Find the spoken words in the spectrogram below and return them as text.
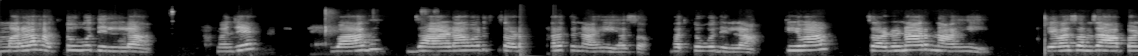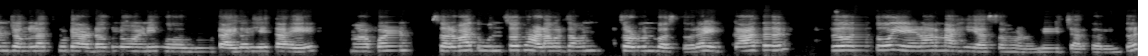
मरा हातू दिल्ला. म्हणजे वाघ झाडावर चढत नाही असं. हत्तू दिल्ला. किंवा चढणार नाही. जेव्हा समजा आपण जंगलात कुठे अडकलो आणि हो, टायगर येत आहे मग आपण सर्वात उंच झाडावर जाऊन चढून बसतो राईट का तर तो येणार नाही असं म्हणून विचार करून. तर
